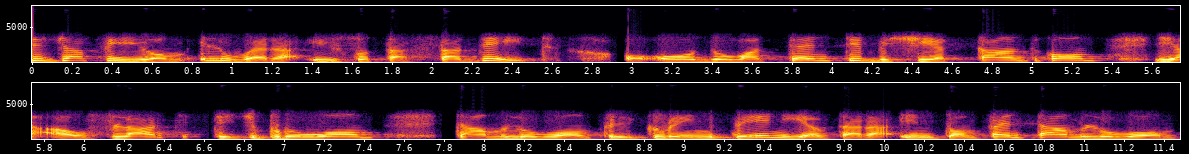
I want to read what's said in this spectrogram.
diġà fihom il-weraq qisu tas-sadid. Oqogħdu attenti biex jekk għandkom jaqgħu fl-art tiġbruhom, tagħmluhom fil-green bin jew tara intom fejn tagħmluhom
